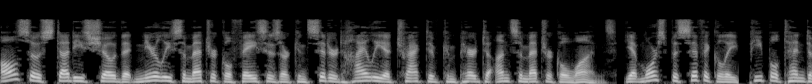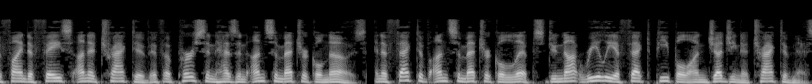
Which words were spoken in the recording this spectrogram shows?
Also studies show that nearly symmetrical faces are considered highly attractive compared to unsymmetrical ones, yet more specifically, people tend to find a face unattractive if a person has an unsymmetrical nose. An effect of unsymmetrical lips do not really affect people on judging attractiveness.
